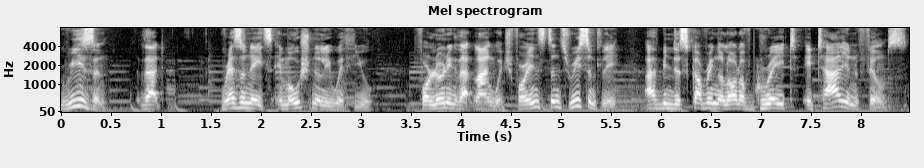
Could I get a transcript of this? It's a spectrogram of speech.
reason that resonates emotionally with you for learning that language. For instance, recently I've been discovering a lot of great Italian films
